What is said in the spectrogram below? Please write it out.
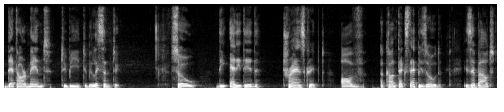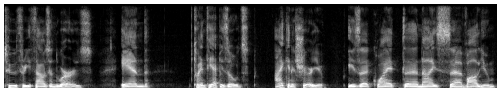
that are meant to be to be listened to. So the edited transcript of a context episode is about two, three thousand words, and 20 episodes, I can assure you, is a quite uh, nice uh, volume,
